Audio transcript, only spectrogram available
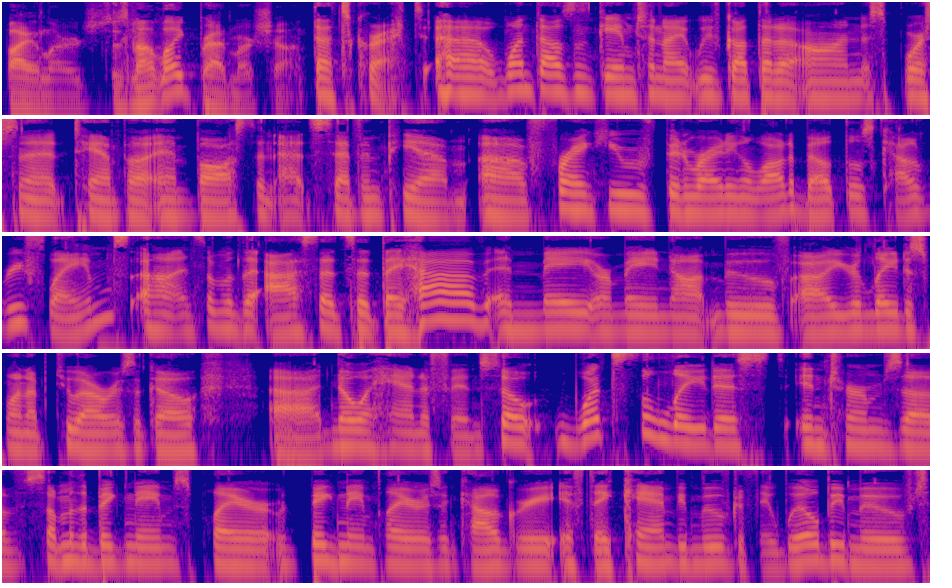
by and large does not like Brad Marchand. That's correct. Uh, 1000th game tonight. We've got that on Sportsnet Tampa and Boston at 7 p.m. Uh, Frank, you've been writing a lot about those Calgary Flames uh, and some of the assets that they have and may or may not move. Uh, your latest one up two hours ago, uh, Noah Hanifin. So, what's the latest in terms of some of the big names player, big name players in Calgary, if they can be moved, if they will be moved?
